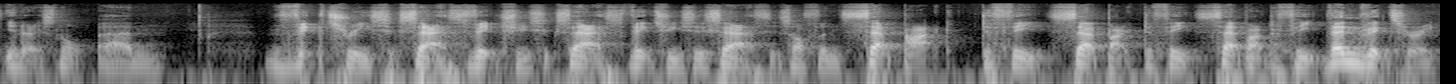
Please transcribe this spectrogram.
you know, it's not um, victory, success, victory, success, victory, success. It's often setback, defeat, setback, defeat, setback, defeat, then victory.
